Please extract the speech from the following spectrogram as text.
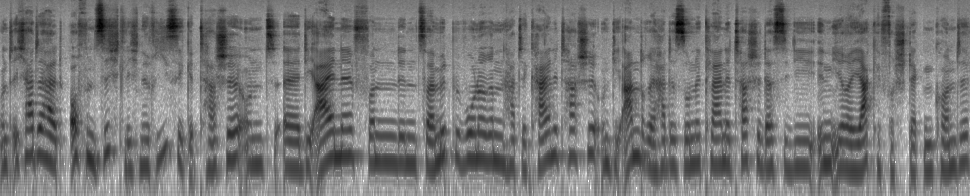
Und ich hatte halt offensichtlich eine riesige Tasche und äh, die eine von den zwei Mitbewohnerinnen hatte keine Tasche und die andere hatte so eine kleine Tasche, dass sie die in ihrer Jacke verstecken konnte.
